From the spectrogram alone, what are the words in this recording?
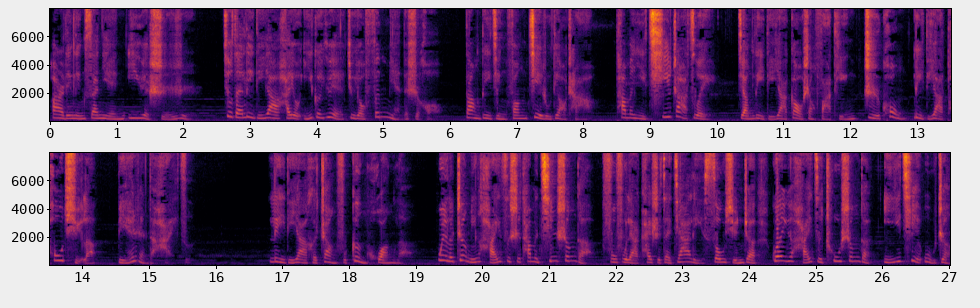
二零零三年一月十日。就在莉迪亚还有一个月就要分娩的时候，当地警方介入调查，他们以欺诈罪将莉迪亚告上法庭，指控莉迪亚偷取了别人的孩子。莉迪亚和丈夫更慌了，为了证明孩子是他们亲生的，夫妇俩开始在家里搜寻着关于孩子出生的一切物证。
